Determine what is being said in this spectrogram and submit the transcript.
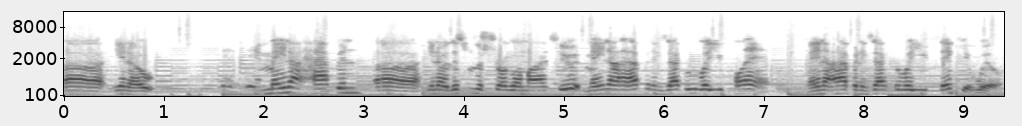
uh, you know it, it may not happen. Uh, you know, this was a struggle of mine too. It may not happen exactly the way you plan. It may not happen exactly the way you think it will.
